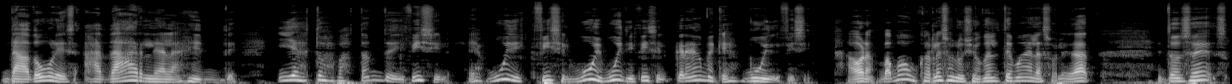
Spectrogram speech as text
dadores, a darle a la gente. Y esto es bastante difícil, es muy difícil, muy, muy difícil, créanme que es muy difícil. Ahora, vamos a buscarle solución al tema de la soledad. Entonces,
